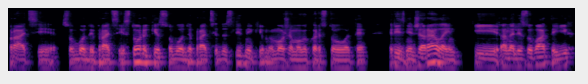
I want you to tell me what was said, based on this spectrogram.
праці, свободи праці істориків, свободи праці дослідників, ми можемо використовувати різні джерела і, і аналізувати їх,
